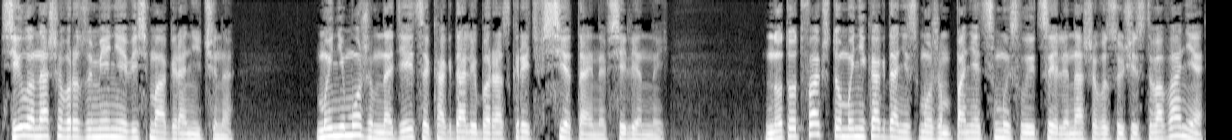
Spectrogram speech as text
Сила нашего разумения весьма ограничена – мы не можем надеяться когда-либо раскрыть все тайны Вселенной. Но тот факт, что мы никогда не сможем понять смысл и цели нашего существования,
